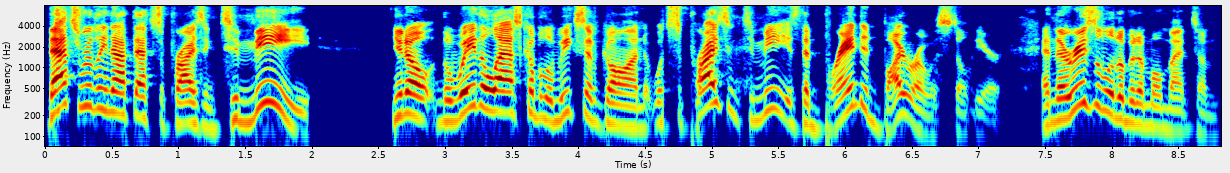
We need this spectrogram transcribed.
That's really not that surprising. To me, you know, the way the last couple of weeks have gone, what's surprising to me is that Brandon Biro is still here. And there is a little bit of momentum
